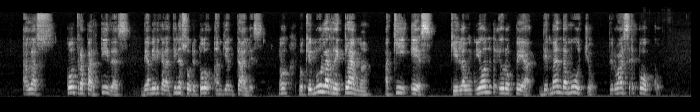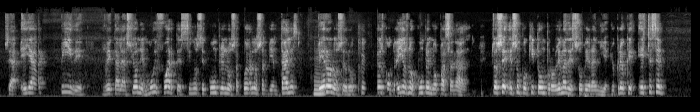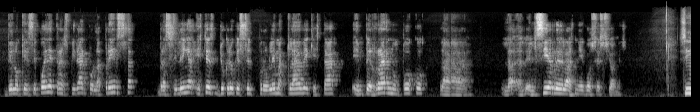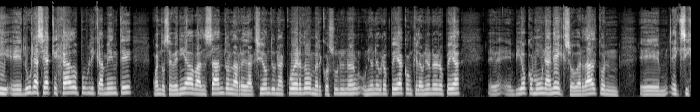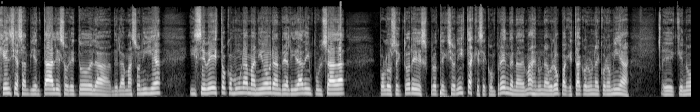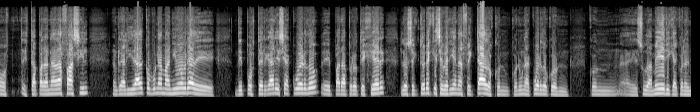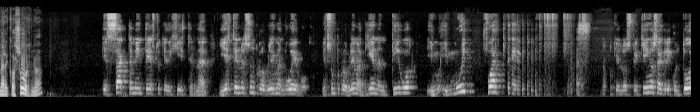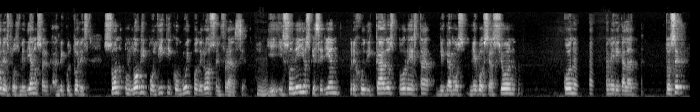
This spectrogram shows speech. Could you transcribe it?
a las contrapartidas de América Latina, sobre todo ambientales. ¿no? Lo que Lula reclama aquí es que la Unión Europea demanda mucho, pero hace poco. O sea, ella pide retaliaciones muy fuertes si no se cumplen los acuerdos ambientales, Mm. pero los europeos, cuando ellos no cumplen, no pasa nada. Entonces, es un poquito un problema de soberanía. Yo creo que este es el de lo que se puede transpirar por la prensa brasileña. Este es, yo creo que es el problema clave que está emperrando un poco la, el cierre de las negociaciones. Sí, eh, Lula se ha quejado públicamente cuando se venía avanzando en la redacción de un acuerdo Mercosur-Unión Europea con que la Unión Europea eh, envió como un anexo, ¿verdad? Con eh, exigencias ambientales, sobre todo de la, de la Amazonía, y se ve esto como una maniobra en realidad impulsada por los sectores proteccionistas que se comprenden además en una Europa que está con una economía eh, que no está para nada fácil, en realidad como una maniobra de, de postergar ese acuerdo eh, para proteger los sectores que se verían afectados con, con un acuerdo con, con eh, Sudamérica y con el Mercosur, ¿no? Exactamente esto que dijiste, Hernán. Y este no es un problema nuevo, es un problema bien antiguo y, y muy fuerte. Porque los pequeños agricultores, los medianos ag- agricultores, son un lobby político muy poderoso en Francia. Ujú. Y, y son ellos que serían perjudicados por esta, digamos, negociación con América Latina. Entonces,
